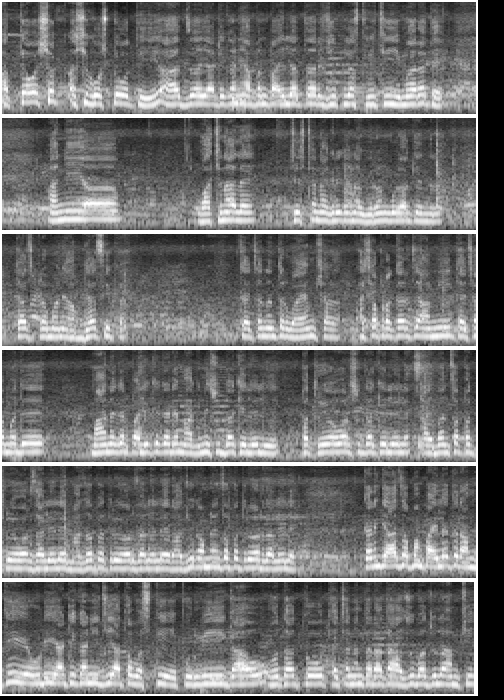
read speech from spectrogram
अत्यावश्यक अशी गोष्ट होती. आज या ठिकाणी आपण पाहिलं तर जी प्लस थ्रीची इमारत आहे आणि वाचनालय ज्येष्ठ नागरिकांना विरंगुळा केंद्र त्याचप्रमाणे अभ्यासिका त्याच्यानंतर व्यायामशाळा अशा प्रकारच्या आम्ही त्याच्यामध्ये महानगरपालिकेकडे मागणीसुद्धा केलेली आहे. पत्रव्यवहारसुद्धा केलेलं आहे साहेबांचा पत्रव्यवहार झालेला आहे माझा पत्रव्यवहार झालेला आहे राजू कांबळेंचा पत्रव्यवहार झालेला आहे कारण की आज आपण पाहिलं तर आमची एवढी या ठिकाणी जी आता वस्ती आहे पूर्वी गाव होता तो त्याच्यानंतर आता आजूबाजूला आमची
